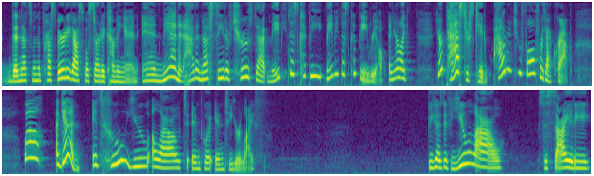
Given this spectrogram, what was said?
then that's when the prosperity gospel started coming in. And man, it had enough seed of truth that maybe this could be maybe this could be real. And you're like, you're a pastor's kid. How did you fall for that crap? Well, again, it's who you allow to input into your life. Because if you allow society,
